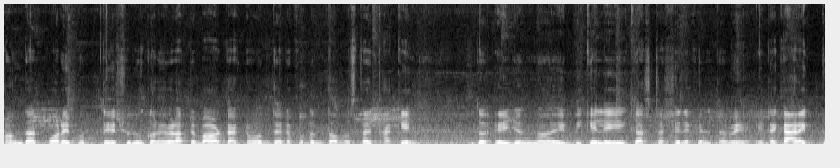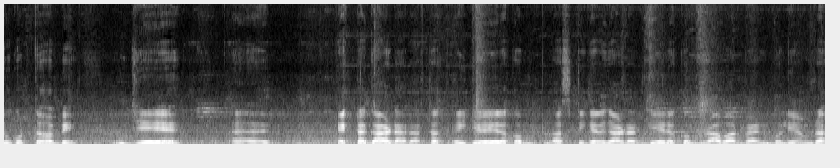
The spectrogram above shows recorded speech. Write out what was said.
সন্ধ্যার পরে ফুটতে শুরু করে, রাত্রে বারোটা একটা পর্যন্ত এটা ফুটন্ত অবস্থায় থাকে। তো এই জন্য এই বিকেলে এই কাজটা সেরে ফেলতে হবে। এটাকে আরেকটু করতে হবে যে একটা গার্ডার, অর্থাৎ এই যে এরকম প্লাস্টিকের গার্ডার দিয়ে এরকম রাবার ব্যান্ড বলি আমরা,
